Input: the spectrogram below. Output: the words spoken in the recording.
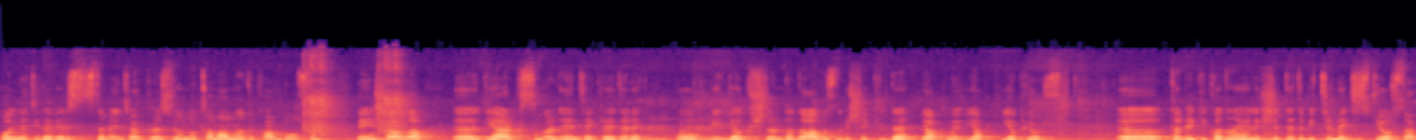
Polnet ile veri sistemi entegrasyonunu tamamladık hamdolsun. Ve inşallah e, diğer kısımları da entegre ederek bu bilgi akışlarını da daha hızlı bir şekilde yapma, yap, yapıyoruz. E, tabii ki kadına yönelik şiddeti bitirmek istiyorsak,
